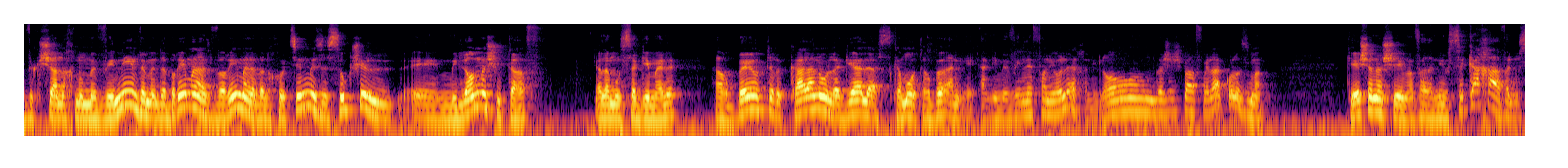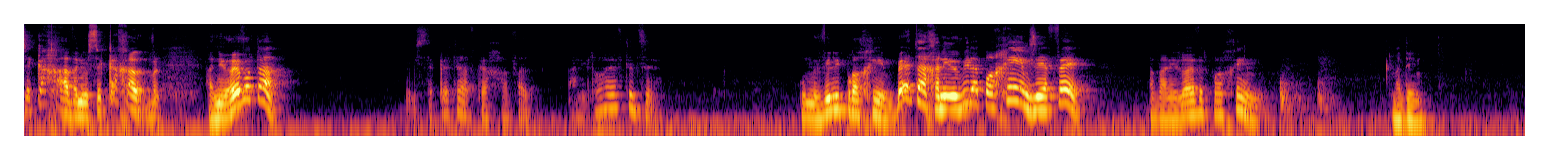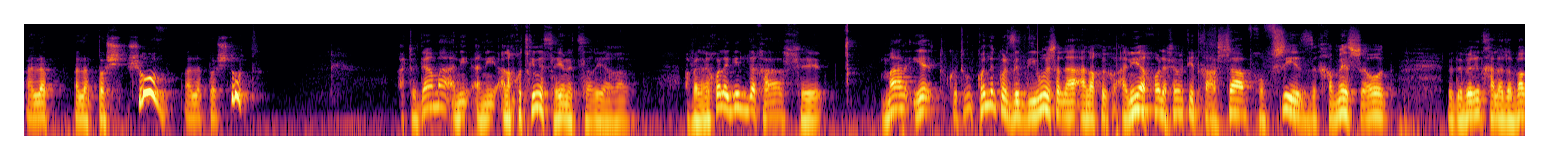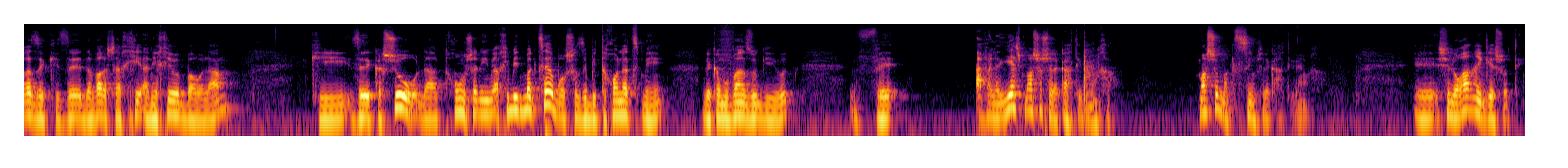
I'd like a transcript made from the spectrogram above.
וכשאנחנו מבינים ומדברים על הדברים האלה, ואנחנו יוצאים מאיזה סוג של אה, מילון משותף על המושגים האלה, הרבה יותר קל לנו להגיע להסכמות. הרבה, אני, אני מבין לאיפה אני הולך, אני לא מגשש באפלה כל הזמן. כי יש אנשים, אבל אני עושה ככה, ואני עושה ככה, ואני עושה ככה, אבל אני אוהב אותה. אני מסתכלת עליו ככה, אבל אני לא אוהבת את זה. הוא מביא לי פרחים. בטח, אני מביא לה פרחים, זה יפה. אבל אני לא אוהבת פרחים. מדהים. על, על הפש... שוב, על הפשטות. אתה יודע מה, אני, אני, אנחנו צריכים לסיים לצערי הרב, אבל אני יכול להגיד לך ש... מה, קודם כל זה דיון שאני יכול לשבת איתך עכשיו חופשי איזה חמש שעות, לדבר איתך על הדבר הזה, כי זה דבר שאני הכי אוהב בעולם, כי זה קשור לתחום שאני הכי מתמקצר בו, שזה ביטחון לעצמי, וכמובן זוגיות, ו... אבל יש משהו שלקחתי ממך, משהו מקסים שלקחתי ממך, שנורא ריגש אותי,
